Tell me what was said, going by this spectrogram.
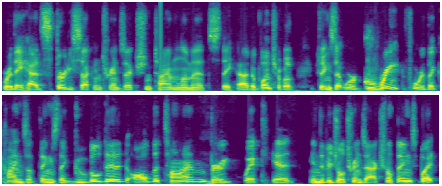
where they had 30 second transaction time limits. They had a bunch of other things that were great for the kinds of things that Google did all the time, mm-hmm. very quick hit individual transactional things, but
